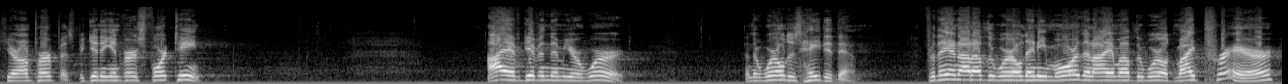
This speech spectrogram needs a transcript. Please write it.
here on purpose, beginning in verse 14. I have given them your word, and the world has hated them. For they are not of the world any more than I am of the world. My prayer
